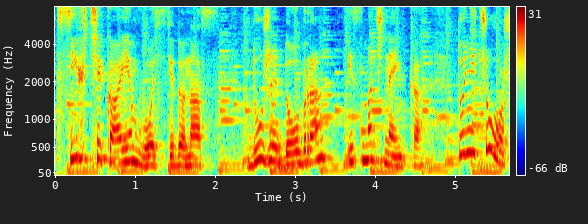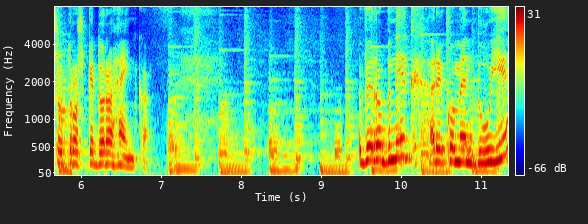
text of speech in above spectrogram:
Всіх чекаємо в гості до нас. Дуже добра і смачненька. То нічого, що трошки дорогенька. Виробник рекомендує,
